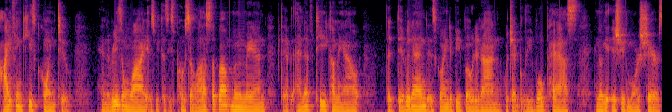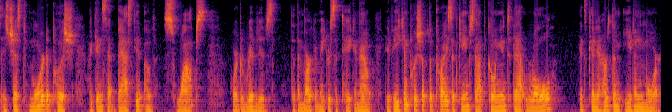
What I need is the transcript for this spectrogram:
I think he's going to. And the reason why is because he's posted a lot of stuff about Moonman. They have the NFT coming out. The dividend is going to be voted on, which I believe will pass, and they'll get issued more shares. It's just more to push against that basket of swaps or derivatives that the market makers have taken out. If he can push up the price of GameStop going into that roll, it's going to hurt them even more.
